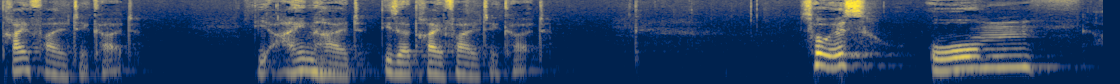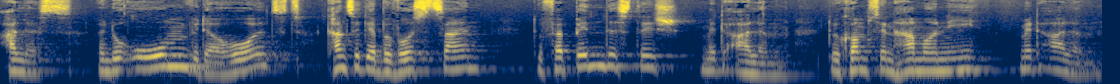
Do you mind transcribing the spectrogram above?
Dreifaltigkeit, die Einheit dieser Dreifaltigkeit. So ist Om alles. Wenn du Om wiederholst, kannst du dir bewusst sein, du verbindest dich mit allem. Du kommst in Harmonie mit allem.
